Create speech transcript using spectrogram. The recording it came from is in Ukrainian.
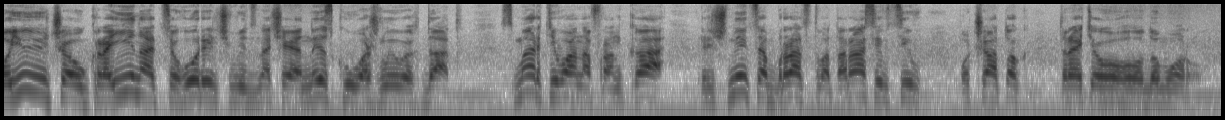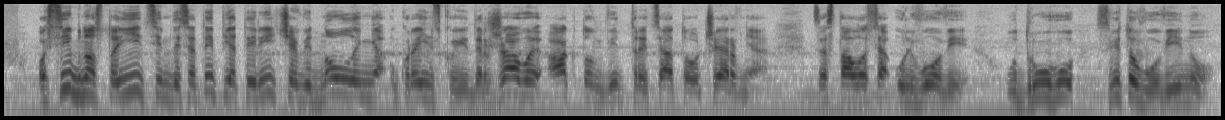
Воююча Україна цьогоріч відзначає низку важливих дат: смерть Івана Франка, річниця братства Тарасівців, початок третього голодомору. Осібно стоїть 75-річчя відновлення української держави актом від 30 червня. Це сталося у Львові у Другу світову війну.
